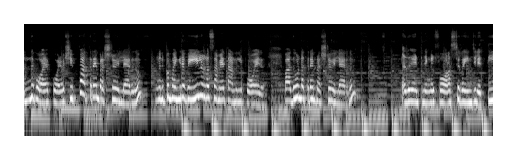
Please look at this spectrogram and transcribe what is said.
അന്ന് പോയപ്പോൾ. പക്ഷെ ഇപ്പം അത്രയും പ്രശ്നമില്ലായിരുന്നു. ഞാനിപ്പം ഭയങ്കര വെയിലുള്ള സമയത്താണല്ലോ പോയത്. അപ്പോൾ അതുകൊണ്ട് അത്രയും പ്രശ്നമില്ലായിരുന്നു. അത് കഴിഞ്ഞിട്ട് ഞങ്ങൾ ഫോറസ്റ്റ് റേഞ്ചിലെത്തി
